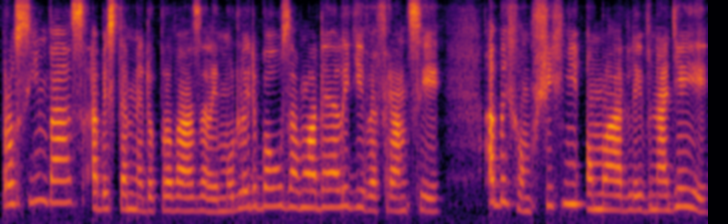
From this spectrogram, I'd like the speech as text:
Prosím vás, abyste mne doprovázeli modlitbou za mladé lidi ve Francii, abychom všichni omládli v naději.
